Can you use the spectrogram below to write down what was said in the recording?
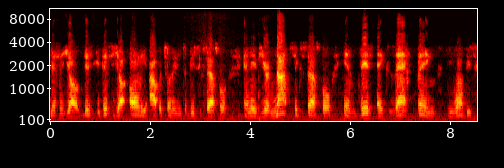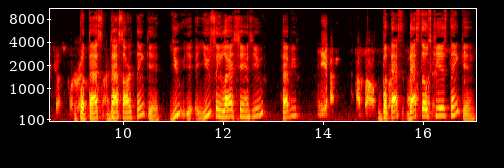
this is your this this is your only opportunity to be successful. And if you're not successful in this exact thing, you won't be successful for the But that's that's our thinking. You you seen Last Chance U? Have you? yeah. I saw. But that's saw that's those kids thinking.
